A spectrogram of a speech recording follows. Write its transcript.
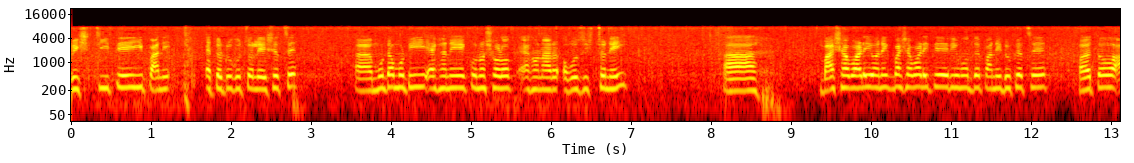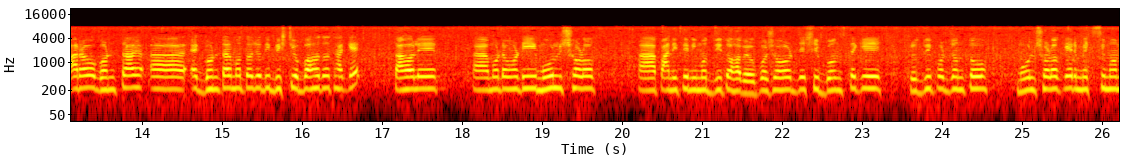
বৃষ্টিতেই পানি এতটুকু চলে এসেছে। মোটামুটি এখানে কোনো সড়ক এখন আর অবশিষ্ট নেই। বাসা বাড়ি অনেক বাসা বাড়িতে এরই মধ্যে পানি ঢুকেছে। হয়তো আরও ঘণ্টা এক ঘণ্টার মতো যদি বৃষ্টি অব্যাহত থাকে, তাহলে মোটামুটি মূল সড়ক পানিতে নিমজ্জিত হবে। উপশহর যে শিবগঞ্জ থেকে রুজবি পর্যন্ত মূল সড়কের ম্যাক্সিমাম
